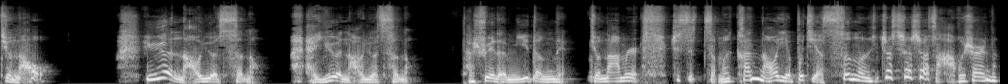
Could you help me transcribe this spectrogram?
就挠，越挠越刺挠，还越挠越刺挠。他睡得迷瞪的，就纳闷这是怎么干挠也不解刺挠？这这这咋回事呢？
